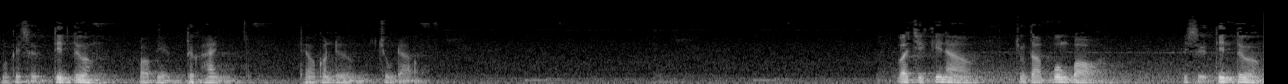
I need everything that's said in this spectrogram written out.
một cái sự tin tưởng vào việc thực hành theo con đường trung đạo. Và chỉ khi nào chúng ta buông bỏ cái sự tin tưởng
